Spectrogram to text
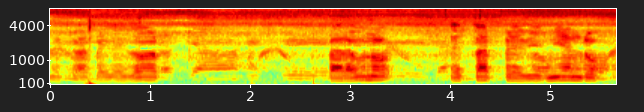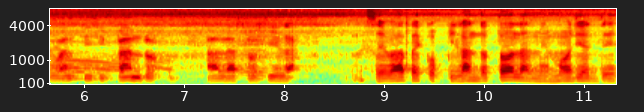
nuestro alrededor para uno estar previniendo o anticipando a la sociedad. Se va recopilando todas las memorias de,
